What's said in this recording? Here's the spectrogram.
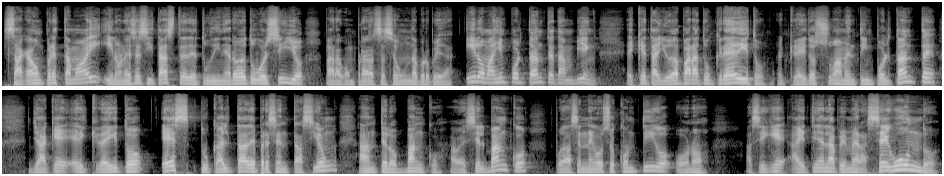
sacas un préstamo ahí y no necesitaste de tu dinero de tu bolsillo para comprar esa segunda propiedad. Y lo más importante también es que te ayuda para tu crédito. El crédito es sumamente importante ya que el crédito es tu carta de presentación ante los bancos. A ver si el banco puede hacer negocios contigo o no. Así que ahí tienen la primera. Segundo,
